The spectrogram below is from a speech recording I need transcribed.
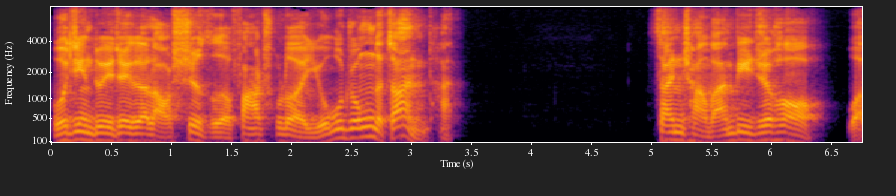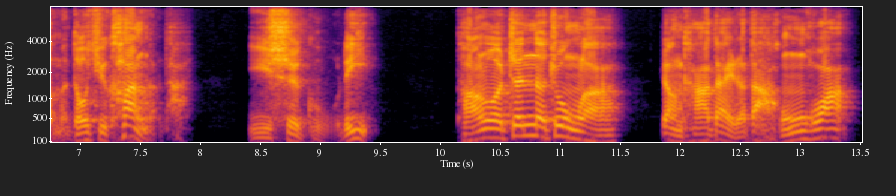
不禁对这个老世子发出了由衷的赞叹。三场完毕之后，我们都去看看他，以示鼓励。倘若真的中了，让他带着大红花，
